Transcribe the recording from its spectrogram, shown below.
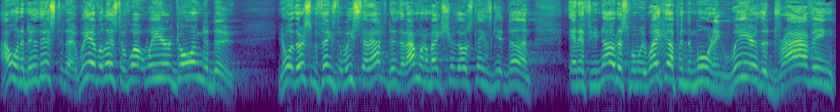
I want to do this today. We have a list of what we are going to do. You know what? There's some things that we set out to do that I'm going to make sure those things get done. And if you notice, when we wake up in the morning, we are the driving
